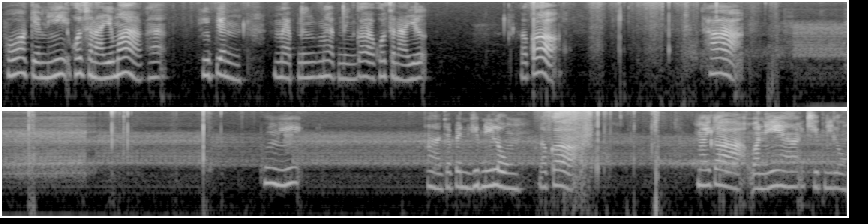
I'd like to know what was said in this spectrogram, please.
เพราะว่าเกมนี้โฆษณาเยอะมากฮะ คือเปลี่ยนแมปหนึ่งแมปหนึ่งก็โฆษณาเยอะ แล้วก็ ถ้า พรุ่งนี้ อาจจะเป็นคลิปนี้ลง แล้วก็ ไม่ก็วันนี้ฮะ คลิปนี้ลง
